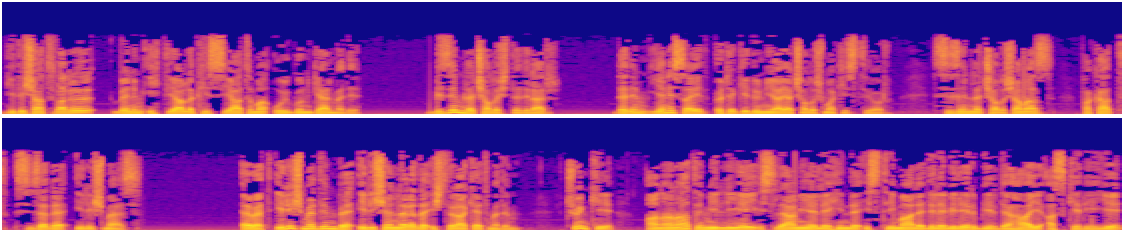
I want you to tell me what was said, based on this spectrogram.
Gidişatları benim ihtiyarlık hissiyatıma uygun gelmedi. Bizimle çalış dediler. Dedim yeni Said öteki dünyaya çalışmak istiyor. Sizinle çalışamaz fakat size de ilişmez. Evet, ilişmedim ve ilişenlere de iştirak etmedim. Çünkü ananat-ı milliye-i İslamiye lehinde istimal edilebilir bir dehayı askeriyi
